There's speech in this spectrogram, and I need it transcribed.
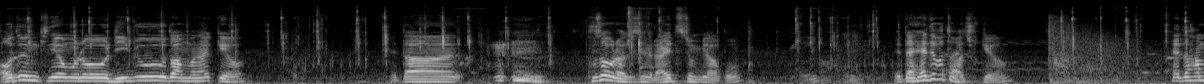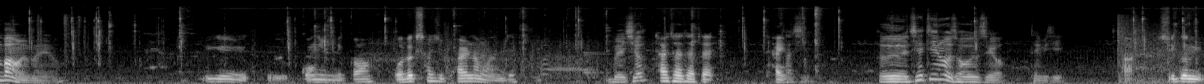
얻은 기념으로 리뷰도 한번 할게요. 일단, 구석을 와주세요. 라이트 좀비하고. 일단 헤드부터 맞출게요. 헤드 한 방 얼마예요? 이게 그 꽁입니까? 538 남았는데. 몇이요? 타이 타이 타이 타이. 타이. 다시. 그 채팅으로 적어주세요. 데미지. 아 지금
